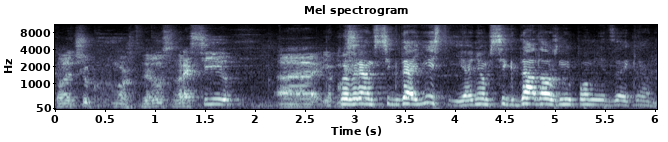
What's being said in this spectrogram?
Ковальчук может вернуться в Россию. Э, Такой и, вариант всегда есть, и о нем всегда должны помнить за океаном.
